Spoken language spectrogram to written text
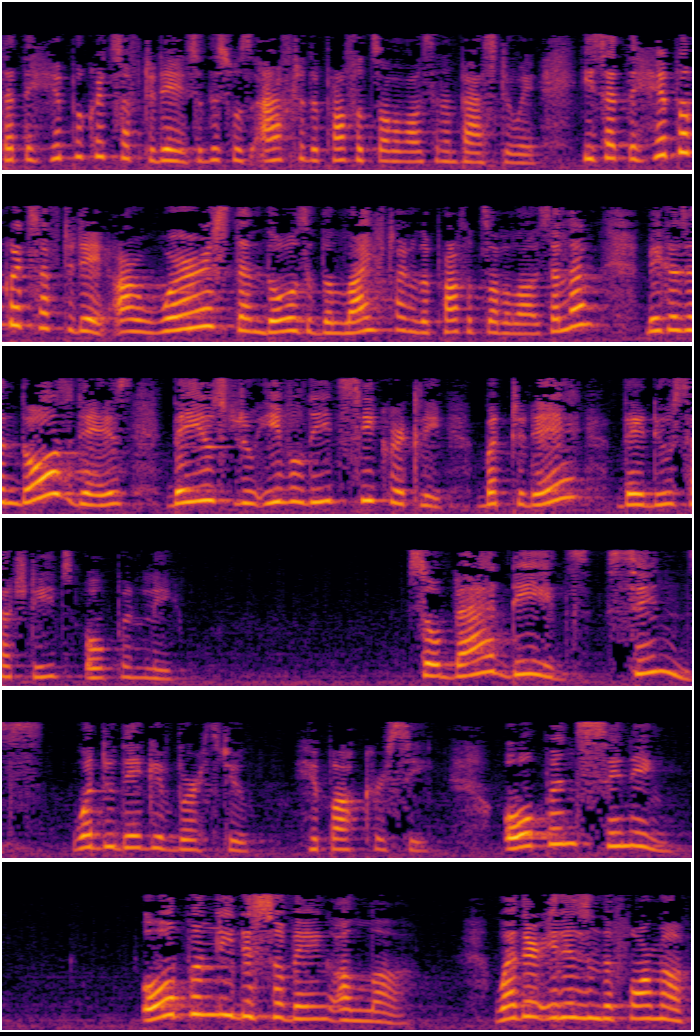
that the hypocrites of today, so this was after the Prophet ﷺ passed away, he said the hypocrites of today are worse than those of the lifetime of the Prophet ﷺ because in those days, they used to do evil deeds secretly, but today, they do such deeds openly. So bad deeds, sins, what do they give birth to? Hypocrisy open sinning, openly disobeying Allah, whether it is in the form of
